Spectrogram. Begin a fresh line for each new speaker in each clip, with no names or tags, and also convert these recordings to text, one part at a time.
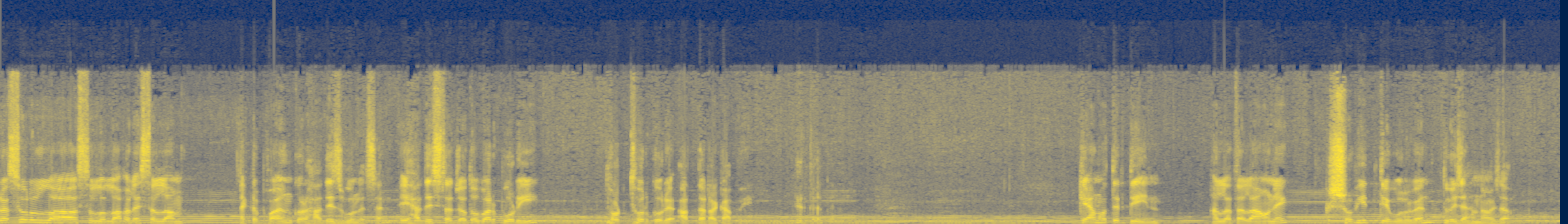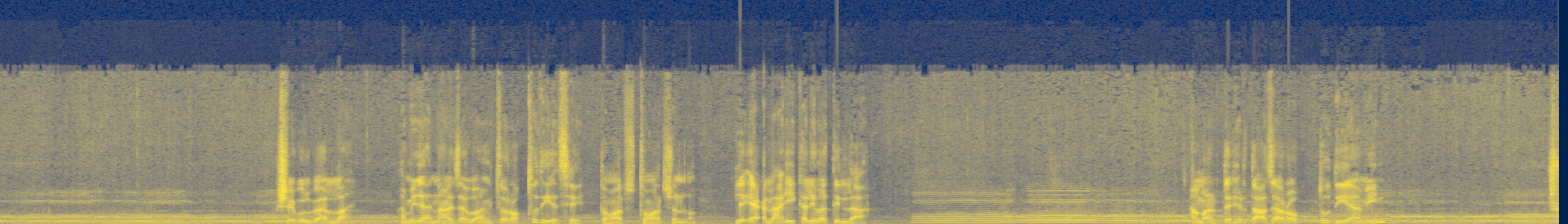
রাসূলুল্লাহ সাল্লাল্লাহু আলাইহি সাল্লাম একটা ভয়ঙ্কর হাদিস বলেছেন। এই হাদিসটা যতবার পড়ি, থরথর করে আত্মাটা কাঁপে। কেয়ামতের দিন আল্লাহ তাআলা অনেক শহীদকে বলবেন, তুই জাহান্নামে যাও। সে বলবে, আল্লাহ, আমি জাহান্নামে যাব, আমি তো রক্ত দিয়েছি তোমার তোমার জন্য। লি কালিমাতিল্লাহ। আমার দেহের তাজা রক্ত দিয়ে আমি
